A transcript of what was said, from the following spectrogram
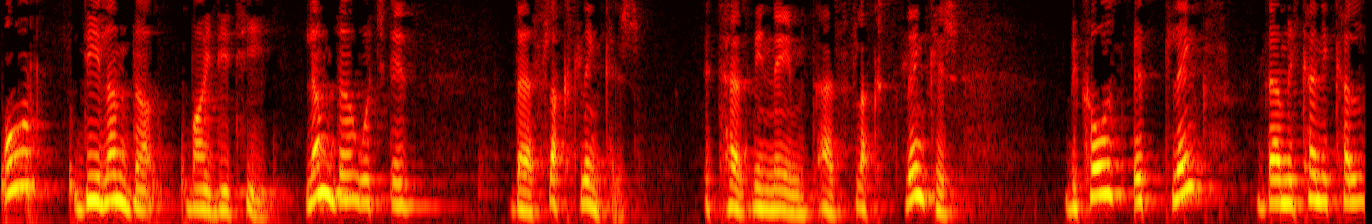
or d lambda by dt. Lambda which is the flux linkage. It has been named as flux linkage because it links the mechanical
